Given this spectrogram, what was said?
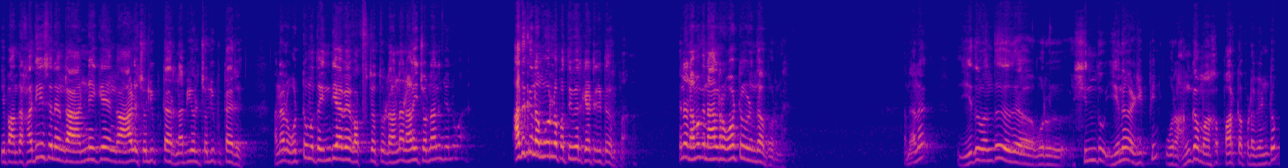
இப்போ அந்த ஹதீஸில் எங்கள் அன்னைக்கே எங்கள் ஆள் சொல்லிவிட்டார் நபியோல் சொல்லிவிட்டார். அதனால் ஒட்டுமொத்த இந்தியாவே வக்ஃப் சொத்துட்டான்னா நாளைக்கு சொன்னாலும் சொல்லுவேன். அதுக்கு நம்ம ஊரில் பத்து பேர் கேட்டுக்கிட்டு இருப்பான். ஏன்னா நமக்கு நாலரை ஓட்டு விழுந்தா போருமே அதனால் இது வந்து ஒரு ஹிந்து இன அழிப்பின் ஒரு அங்கமாக பார்க்கப்பட வேண்டும்.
